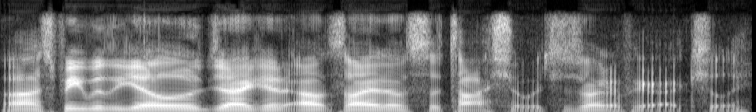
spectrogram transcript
Uh, speak with the yellow jacket outside of Sastasha, which is right up here, actually.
